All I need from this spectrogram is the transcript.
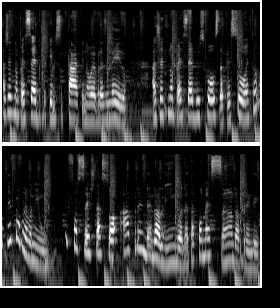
a gente não percebe que aquele sotaque não é brasileiro? A gente não percebe o esforço da pessoa? Então não tem problema nenhum. E você está só aprendendo a língua, né? Está começando a aprender.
